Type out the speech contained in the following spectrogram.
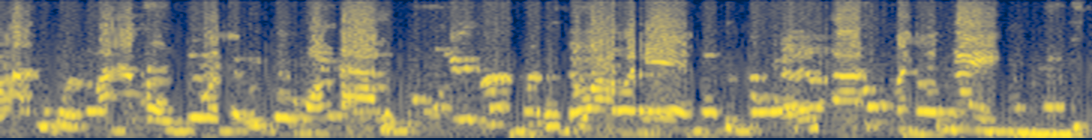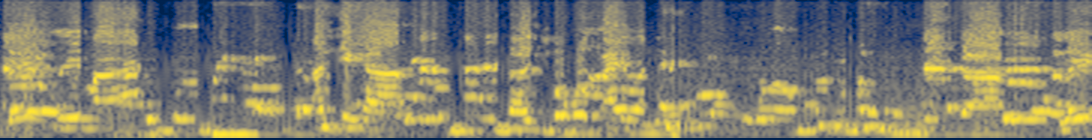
มามาของอยู่เนี่ยอยู่ของดำแต่ว่าวันนี้เรื่องอะมันอยู่ใกล้เลยเลยมาอันจริงอะแต่อยู่ใกล้วันนี้จะเลย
